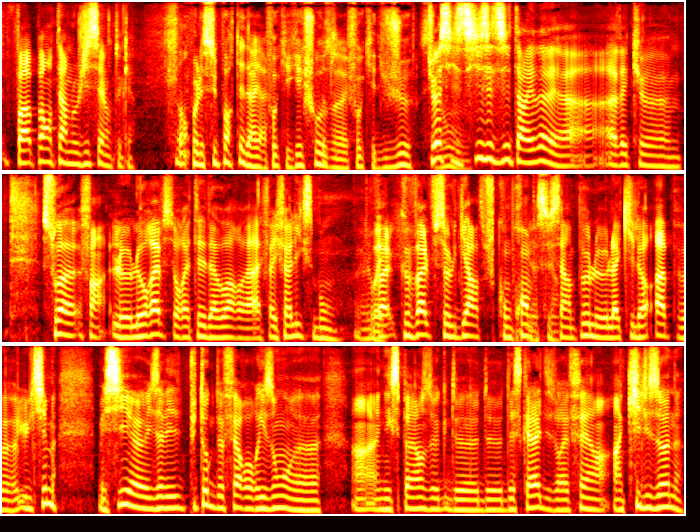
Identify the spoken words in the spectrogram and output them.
ils pas, pas en termes logiciels en tout cas. Il faut les supporter derrière. Il faut qu'il y ait quelque chose. Il faut qu'il y ait du jeu. Tu vois, si, si ils étaient arrivés avec, avec, euh, soit, enfin, le, le rêve, ça aurait été d'avoir euh, Half-Life Alyx. Bon, euh, Ouais. Que Valve se le garde, je comprends, Bien parce que c'est un peu le- la killer app euh, ultime. Mais si euh, ils avaient plutôt que de faire Horizon euh, un- une expérience de- de- de- d'escalade, ils auraient fait un, un Killzone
